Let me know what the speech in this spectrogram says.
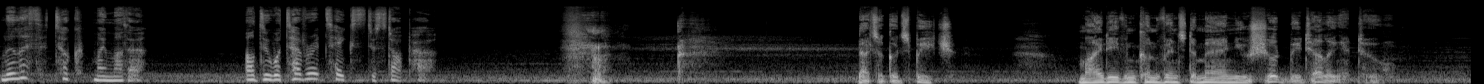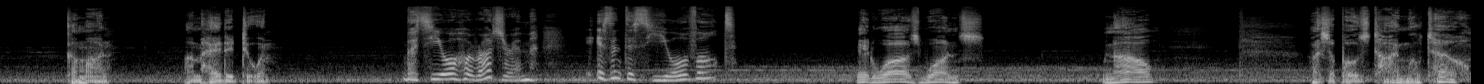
Lilith took my mother. I'll do whatever it takes to stop her. That's a good speech. Might even convince the man you should be telling it to. Come on. I'm headed to him. But you're Horadrim. Isn't this your vault? It was once. Now, I suppose time will tell.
